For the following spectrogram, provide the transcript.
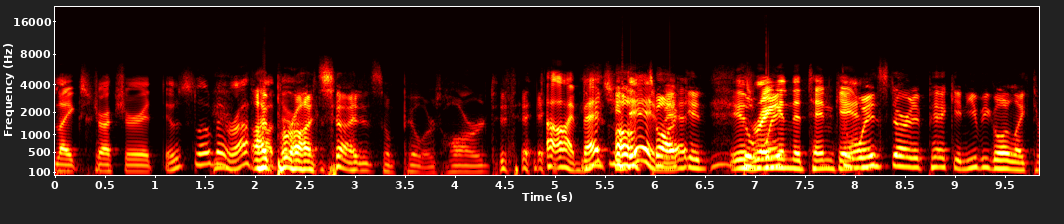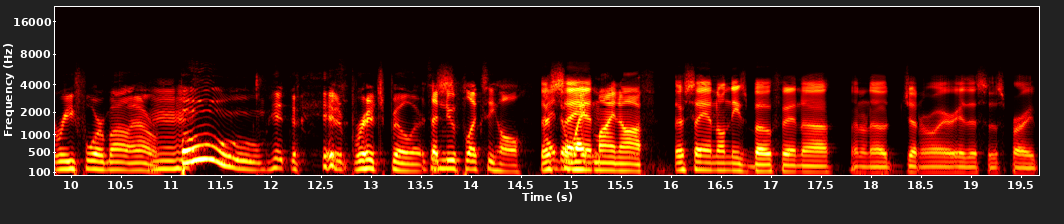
like structure. It it was a little bit rough. I out there. broadsided some pillars hard today. Oh, I bet you I'm did. man. talking. He was the ringing wind- the tin The wind started picking. You'd be going like three, four mile an hour. Mhm. Boom! Hit the hit a bridge pillar. It's a new flexi haul. I They're had to wipe saying mine off. they're saying on these bowfin, uh, I don't know, general area. This is probably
